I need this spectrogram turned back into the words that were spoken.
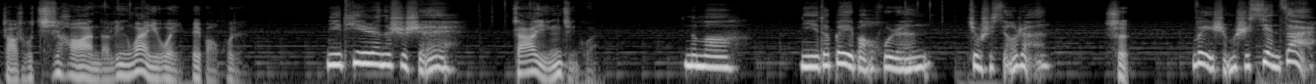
找出七号案的另外一位被保护人。你替任的是谁？扎营警官。那么，你的被保护人就是小冉？是。为什么是现在？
